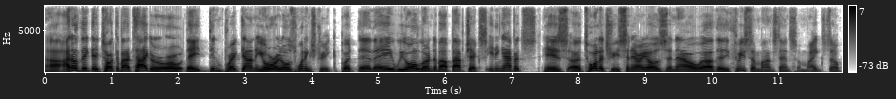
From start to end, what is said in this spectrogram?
Uh, I don't think they talked about Tiger or they didn't break down the Orioles' winning streak, but uh, they we all learned about Babchick's eating habits, his uh, toiletry scenarios, and now uh, the threesome nonsense Mike. So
